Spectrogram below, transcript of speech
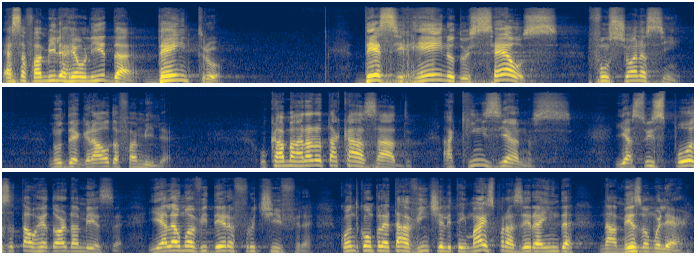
Essa família reunida dentro desse reino dos céus funciona assim, no degrau da família. O camarada está casado há 15 anos e a sua esposa está ao redor da mesa e ela é uma videira frutífera. Quando completar 20, ele tem mais prazer ainda na mesma mulher.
